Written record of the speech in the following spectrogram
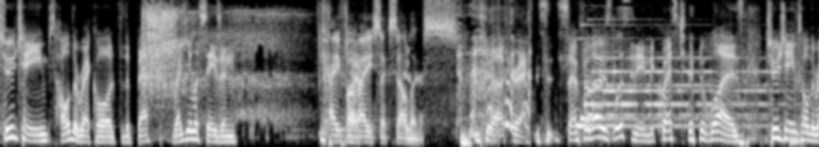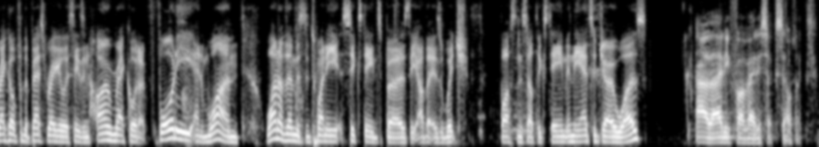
Two teams hold the record for the best regular season 85, 86 Celtics. You are correct. So, for those listening, the question was: two teams hold the record for the best regular season home record at forty and one. One of them is the 2016 Spurs. The other is which Boston Celtics team? And the answer, Joe, was Ah, the 85, 86 Celtics.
